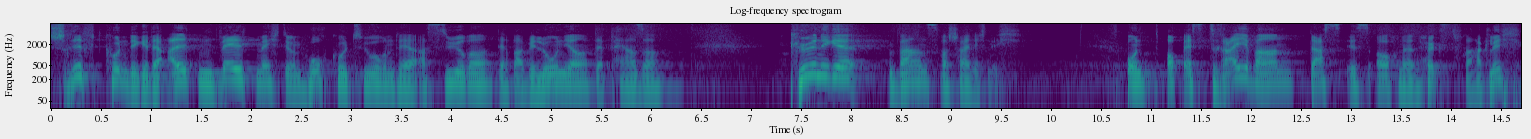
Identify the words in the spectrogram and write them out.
Schriftkundige der alten Weltmächte und Hochkulturen der Assyrer, der Babylonier, der Perser. Könige waren es wahrscheinlich nicht. Und ob es drei waren, das ist auch höchst fraglich.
